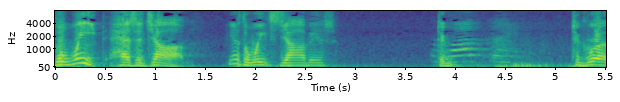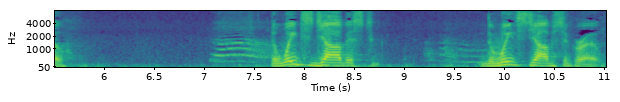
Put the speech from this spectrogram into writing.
The wheat has a job. You know what the wheat's job is? To, to grow. The wheat's job is to the wheat's job is to grow.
